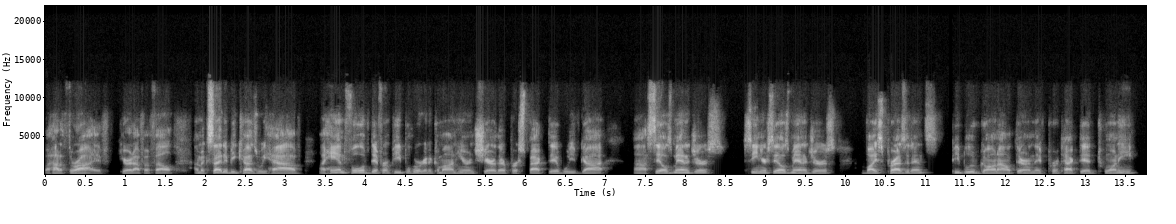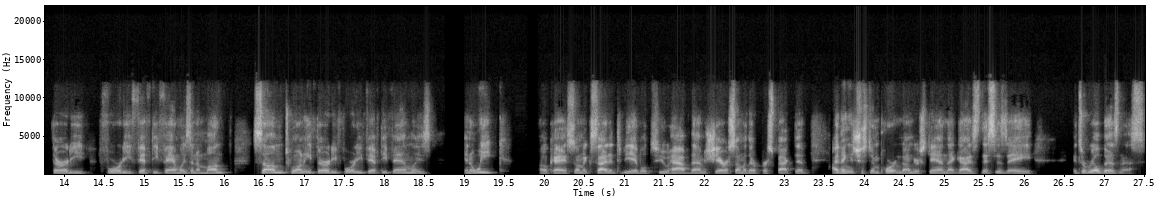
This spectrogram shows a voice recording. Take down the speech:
but how to thrive here at FFL. I'm excited because we have a handful of different people who are going to come on here and share their perspective. We've got uh, sales managers, senior sales managers, vice presidents, people who've gone out there and they've protected 20, 30, 40, 50 families in a month, some 20, 30, 40, 50 families in a week. Okay. So I'm excited to be able to have them share some of their perspective. I think it's just important to understand that, guys, this is a, it's a real business.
